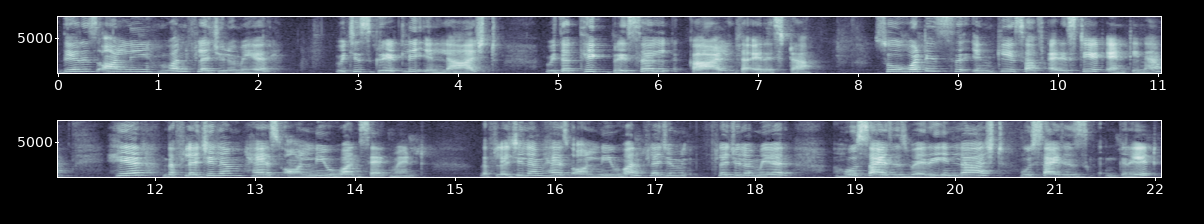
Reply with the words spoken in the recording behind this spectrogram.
There is only one flagellomere which is greatly enlarged with a thick bristle called the arista. So what is in case of aristate antenna? Here the flagellum has only one segment. The flagellum has only one flagellomere whose size is very enlarged, whose size is great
